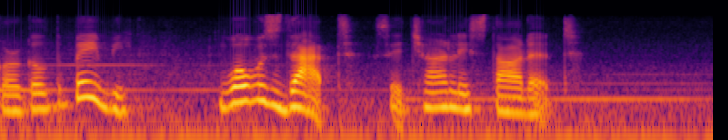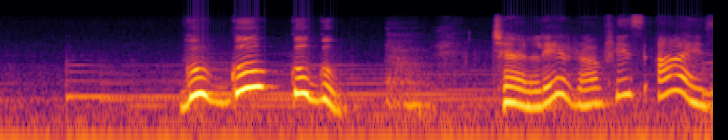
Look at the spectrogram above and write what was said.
gurgled the baby. What was that? said Charlie, startled. Goo, goo, goo, goo. Charlie rubbed his eyes.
